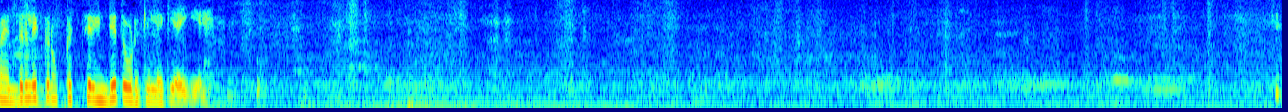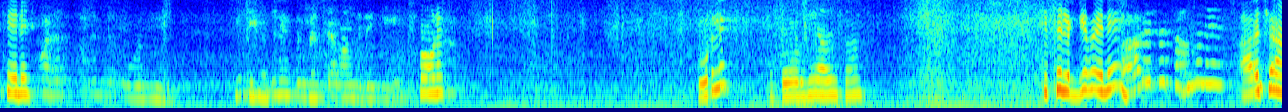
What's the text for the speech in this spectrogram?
ਇੱਧਰਲੇ ਘਰੋਂ ਕਚਰਿੰਡੇ ਤੋੜ ਕੇ ਲੈ ਕੇ ਆਈਏ। ਕਿੱਥੇ ਨੇ? ਕੌਣ ਤੋੜ ਲੈ। ਤੋੜਦੀ ਆ ਤਾਂ ਕਿੱਥੇ ਲੱਗੇ ਹੋਏ ਨੇ? ਆਲੇ ਤੇ ਸਾਹਮਣੇ। ਅੱਛਾ।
